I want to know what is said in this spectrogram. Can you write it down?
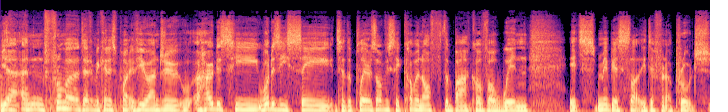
Yeah, and from a Derek McInnes point of view, Andrew, how does he? What does he say to the players? Obviously, coming off the back of a win, it's maybe a slightly different approach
